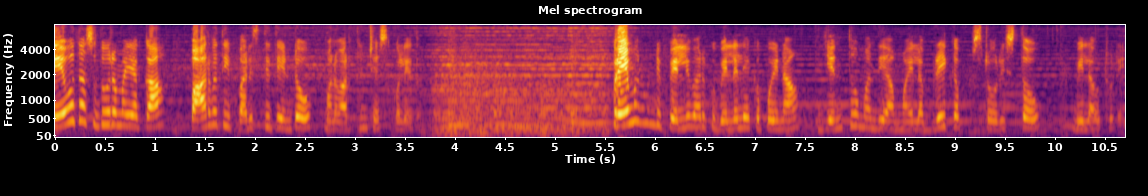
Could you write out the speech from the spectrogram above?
దేవదాసు దూరమయ్యాక పార్వతి పరిస్థితి ఏంటో మనం అర్థం చేసుకోలేదు. ప్రేమ నుండి పెళ్ళి వరకు వెళ్ళలేకపోయినా ఎంతో మంది అమ్మాయిల బ్రేకప్ స్టోరీస్తో మీ లవ్ టుడే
